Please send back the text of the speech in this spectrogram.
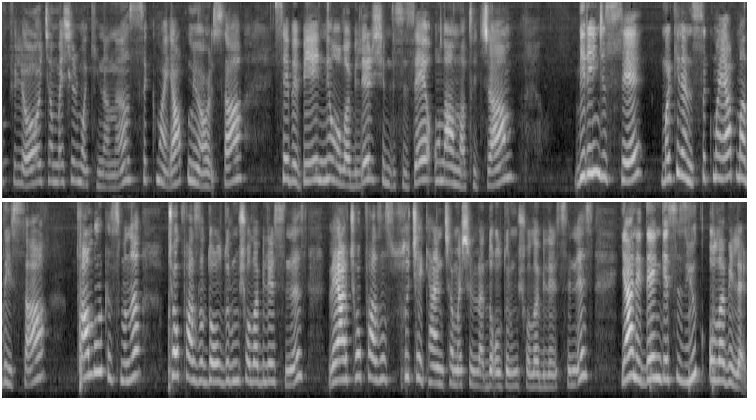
EcoFlow çamaşır makineniz sıkma yapmıyorsa sebebi ne olabilir? Şimdi size onu anlatacağım. Birincisi makineniz sıkma yapmadıysa tambur kısmını çok fazla doldurmuş olabilirsiniz veya çok fazla su çeken çamaşırla doldurmuş olabilirsiniz. Yani dengesiz yük olabilir.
